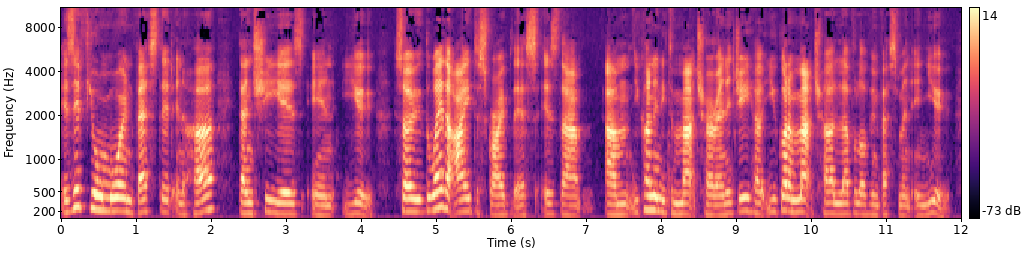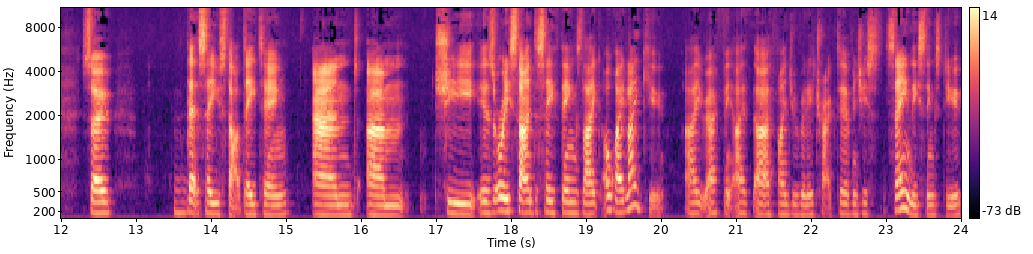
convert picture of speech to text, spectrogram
is if you're more invested in her than she is in you. So the way that I describe this is that um, you kind of need to match her energy. Her, you've got to match her level of investment in you. So let's say you start dating and um, she is already starting to say things like, "Oh, I like you. I I think I I find you really attractive," and she's saying these things to you.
